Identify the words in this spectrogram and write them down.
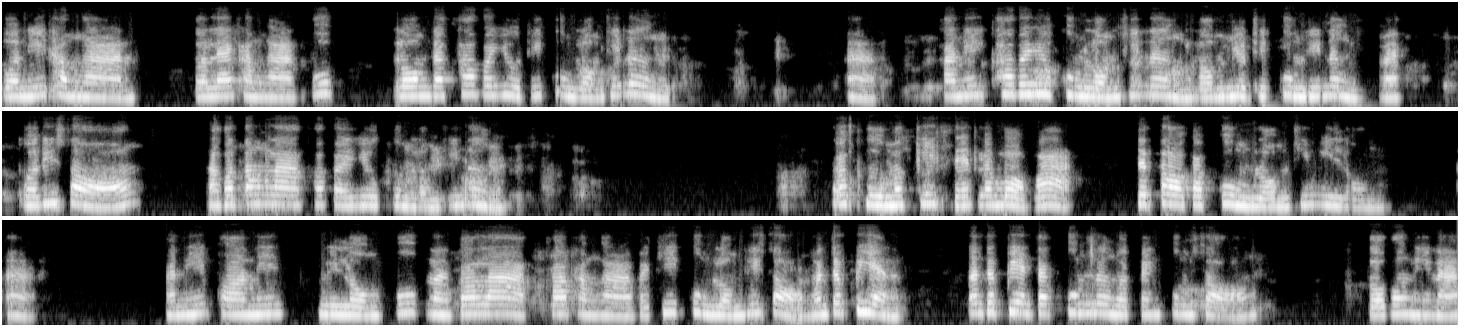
ตัวนี้ทำงาน ตัวแรกทำงานปุ๊บลมจะเข้าไปอยู่ที่กลุ่มลมที่หนึ่งอะ คราวนี้เข้าไปอยู่กลุ่มลมที่หนึ่งลมอยู่ที่กลุ่มที่หนึ่งใช่ไหมตัวที่สองเราก็ต้องลากเข้าไปอยู่กลุ่มลมที่หนึ่งก็คือเมื่อกี้เซตเราบอกว่า จะต่อกับกลุ่มลมที่มีลม อะอันนี้พอนี้มีลมปุ๊บมันก็ลากเข้าทำงานไปที่กลุ่มลมที่สองมันจะเปลี่ยน มันจะเปลี่ยนจากกลุ่มหนึ่งมาเป็นกลุ่มสองตัวพวกนี้นะ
